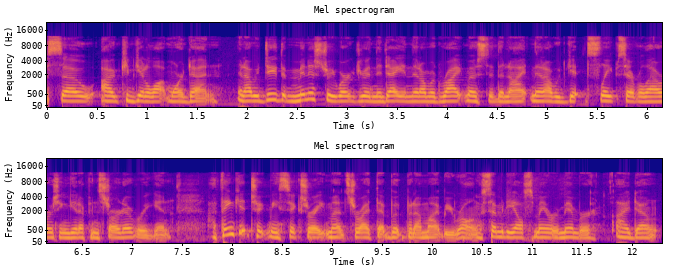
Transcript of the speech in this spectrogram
So I could get a lot more done. And I would do the ministry work during the day, and then I would write most of the night, and then I would get sleep several hours and get up and start over again. I think it took me six or eight months to write that book, but I might be wrong. Somebody else may remember. I don't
